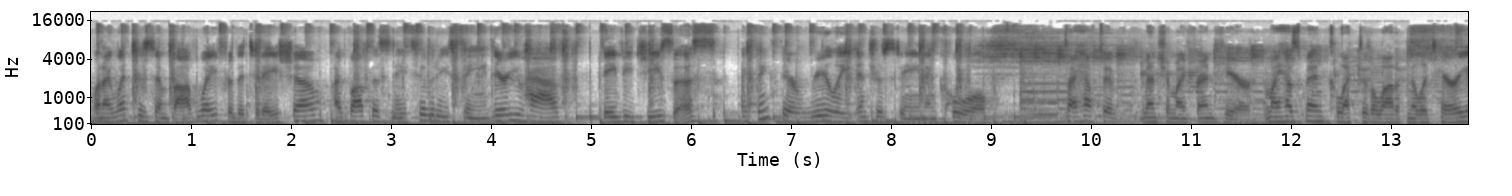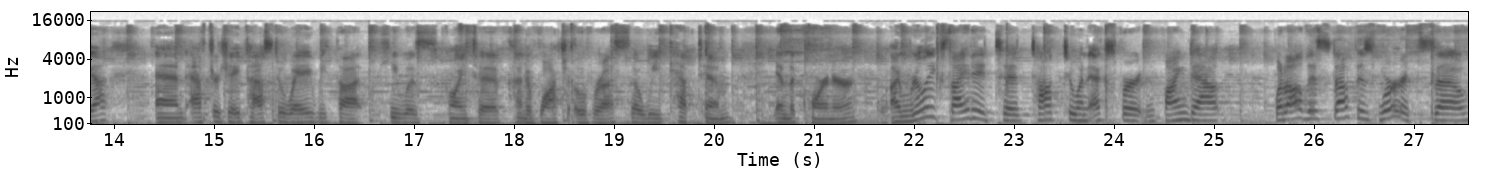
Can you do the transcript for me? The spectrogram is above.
When I went to Zimbabwe for the Today Show, I bought this nativity scene. There you have baby Jesus. I think they're really interesting and cool. I have to mention my friend here. My husband collected a lot of militaria, and after Jay passed away, we thought he was going to kind of watch over us, so we kept him in the corner. I'm really excited to talk to an expert and find out what all this stuff is worth, so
